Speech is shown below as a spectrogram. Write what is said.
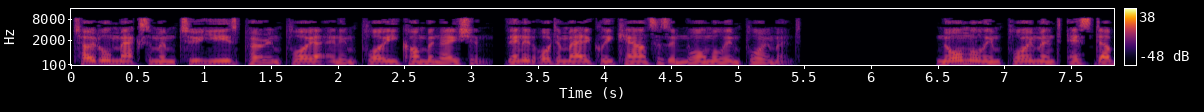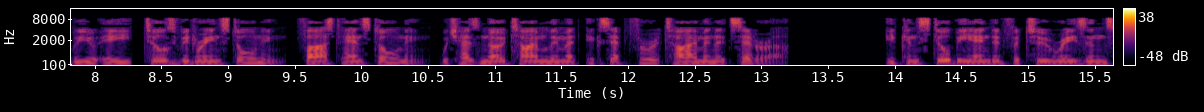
Total maximum two years per employer and employee combination, then it automatically counts as a normal employment. Normal employment SWE, tillsvidareanställning, fast anställning, which has no time limit except for retirement etc. It can still be ended for two reasons,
